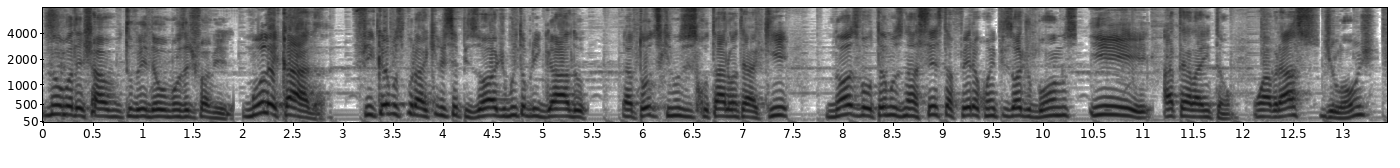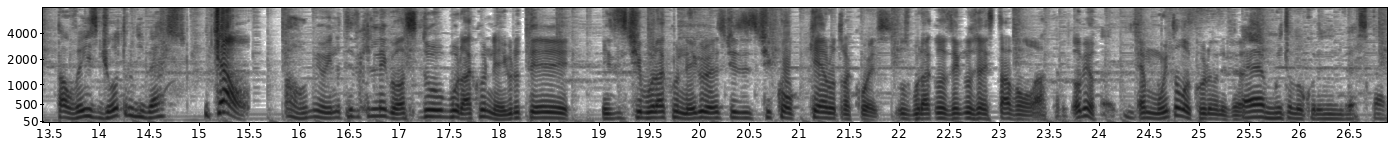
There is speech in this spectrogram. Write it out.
Não vou deixar tu vender o Monza de família. Molecada, ficamos por aqui nesse episódio. Muito obrigado a todos que nos escutaram até aqui. Nós voltamos na sexta-feira com episódio bônus. E até lá então. Um abraço de longe, talvez de outro universo. Tchau! Ah, ô, meu, ainda teve aquele negócio do buraco negro ter existia buraco negro antes de existir qualquer outra coisa. Os buracos negros já estavam lá, cara. Ô meu, é muita loucura no universo. É muita loucura no universo, cara.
